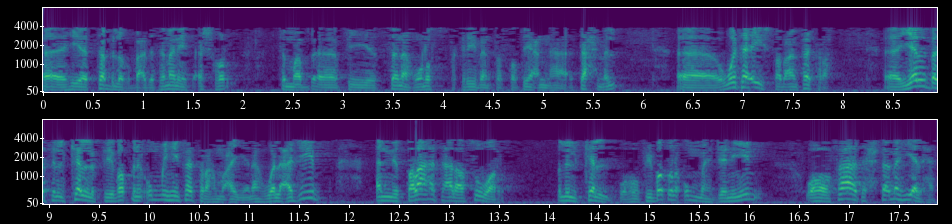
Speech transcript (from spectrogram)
هي تبلغ بعد ثمانية أشهر ثم في سنة ونصف تقريبا تستطيع أنها تحمل. وتعيش طبعا فترة. يلبث الكلب في بطن أمه فترة معينة. والعجيب أني اطلعت على صور للكلب وهو في بطن أمه جنين وهو فاتح فمه يلهث.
